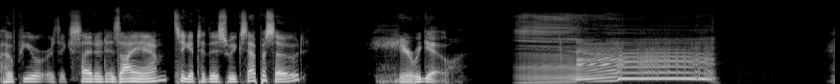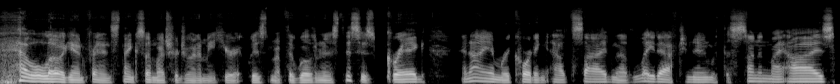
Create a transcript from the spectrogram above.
I hope you are as excited as I am to get to this week's episode. Here we go. Hello again, friends. Thanks so much for joining me here at Wisdom of the Wilderness. This is Greg, and I am recording outside in the late afternoon with the sun in my eyes,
